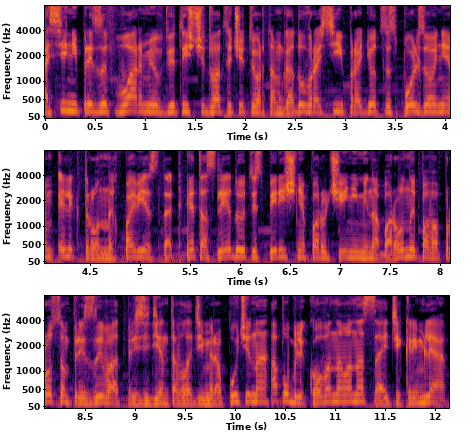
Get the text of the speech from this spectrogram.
Осенний призыв в армию в 2024 году в России пройдет с использованием электронных повесток. Это следует из перечня поручений Минобороны по вопросам призыва от президента Владимира Путина, опубликованного на сайте Кремля.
